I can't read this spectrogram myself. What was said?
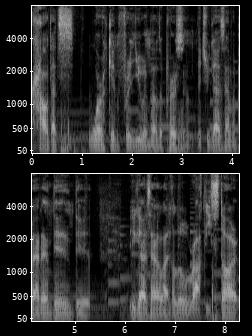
how that's working for you and the other person. Did you guys have a bad ending? Did you guys had like a little rocky start?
